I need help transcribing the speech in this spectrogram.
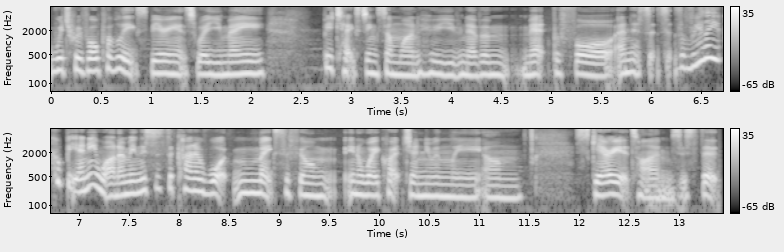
which we've all probably experienced where you may be texting someone who you've never met before and it's, it's really it could be anyone. I mean this is the kind of what makes the film in a way quite genuinely um, scary at times is that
